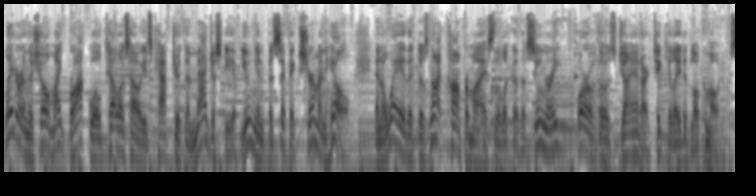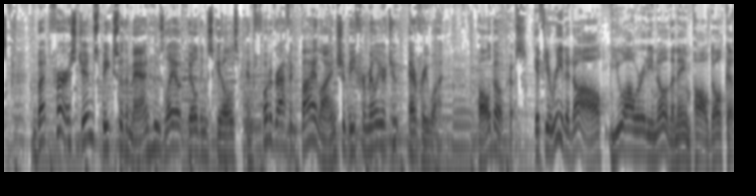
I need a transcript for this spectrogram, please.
Later in the show, Mike Brock will tell us how he's captured the majesty of Union Pacific Sherman Hill in a way that does not compromise the look of the scenery or of those giant articulated locomotives. But first, Jim speaks with a man whose layout building skills and photographic byline should be familiar to everyone. Paul Dolkos. If you read it all, you already know the name Paul Dolkos.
